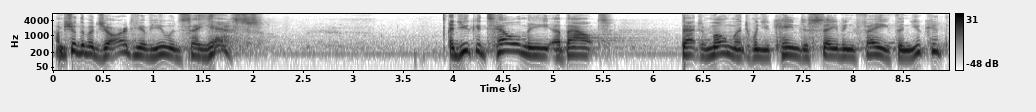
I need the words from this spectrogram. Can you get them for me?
I'm sure the majority of you would say yes. And you could tell me about that moment when you came to saving faith, and you could,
